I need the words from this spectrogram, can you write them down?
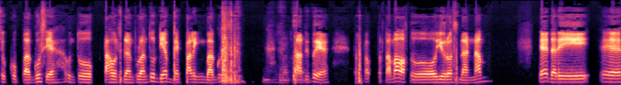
cukup bagus ya untuk tahun 90-an tuh dia back paling bagus hmm, saat itu ya. Pertama waktu hmm. Euro 96 ya dari eh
